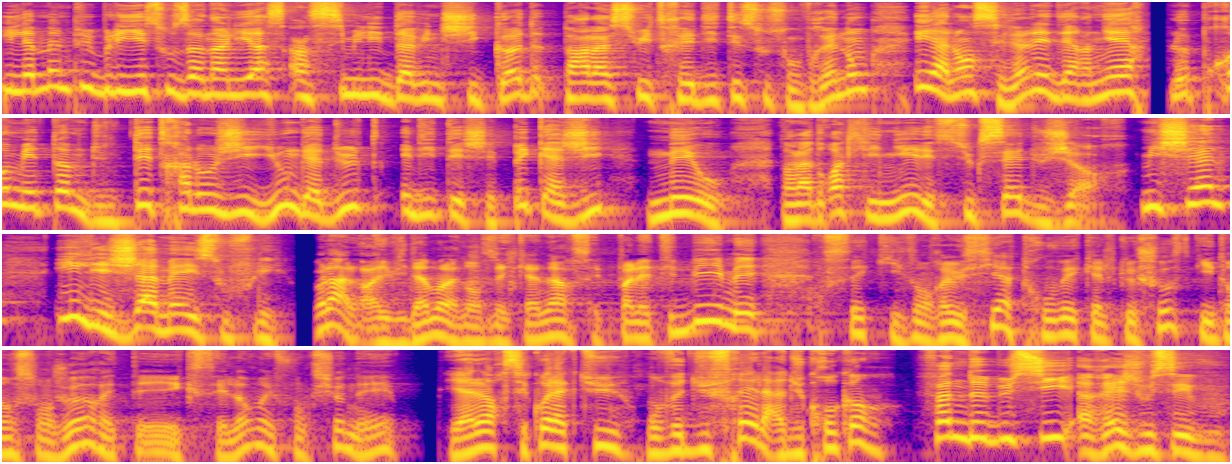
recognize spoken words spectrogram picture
Il a même publié sous un alias un simili Da Vinci Code, par la suite réédité sous son vrai nom, et a lancé l'année dernière le premier tome d'une tétralogie young adulte édité chez PKJ, Neo, dans la droite lignée des succès du genre. Michel, il est jamais essoufflé. Voilà, alors évidemment, la danse des canards, c'est pas la petite bille, mais on sait qu'ils ont réussi à trouver quelque chose qui, dans son genre, était excellent et fonctionnait. Et alors, c'est quoi l'actu? On veut du frais là, du croquant Fan de Bussy, réjouissez-vous.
